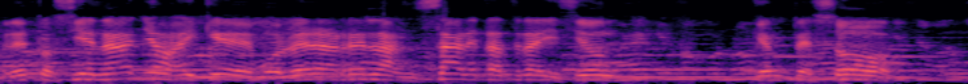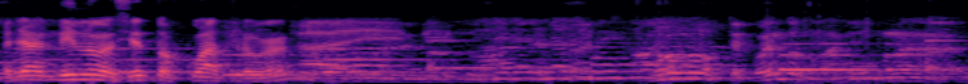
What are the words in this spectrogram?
En estos 100 años hay que volver a relanzar esta tradición que empezó allá en 1904. ¿eh? No, no, te cuento. Una...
